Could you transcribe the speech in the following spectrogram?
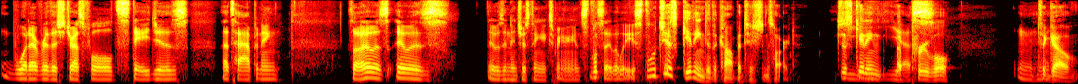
whatever the stressful stage is that's happening. So it was it was it was an interesting experience to say the least. Well, just getting to the competition's hard. Just getting Yes. approval Mm-hmm. to go.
